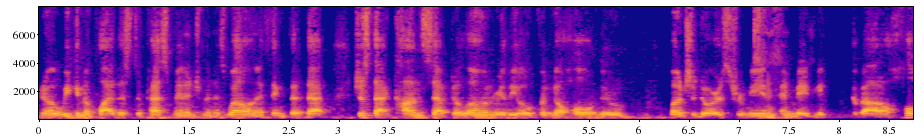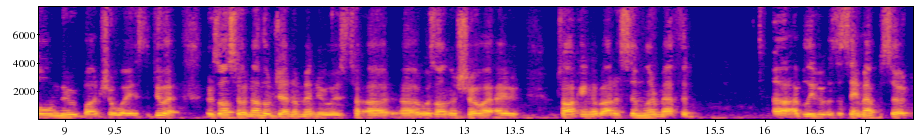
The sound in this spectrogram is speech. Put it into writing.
You know we can apply this to pest management as well and i think that that just that concept alone really opened a whole new bunch of doors for me and, and made me about a whole new bunch of ways to do it. There's also another gentleman who was uh, uh, was on the show I, I, talking about a similar method. Uh, I believe it was the same episode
